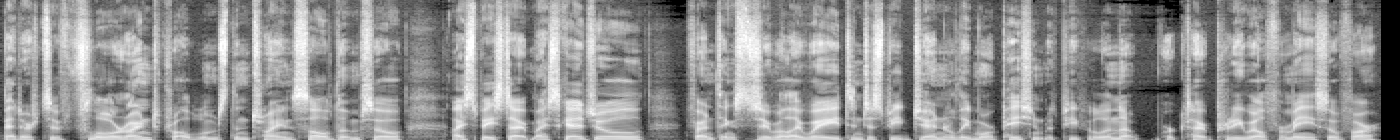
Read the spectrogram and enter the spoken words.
better to flow around problems than try and solve them. So I spaced out my schedule, found things to do while I wait, and just be generally more patient with people, and that worked out pretty well for me so far.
